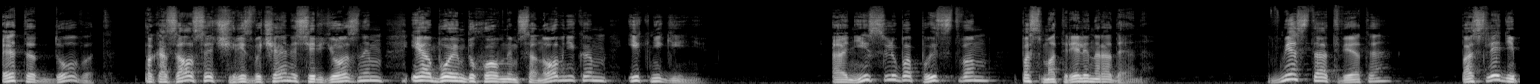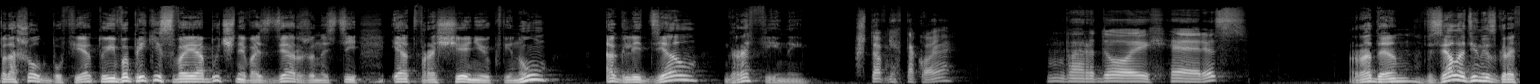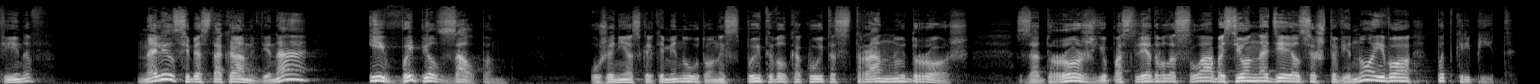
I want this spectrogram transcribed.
Этот довод показался чрезвычайно серьезным и обоим духовным сановникам, и княгине. Они с любопытством посмотрели на Родена. Вместо ответа последний подошел к буфету и, вопреки своей обычной воздержанности и отвращению к вину, оглядел графины. Что в них такое? Бордо и Херес. Роден взял один из графинов, налил себе стакан вина и выпил залпом. Уже несколько минут он испытывал какую-то странную дрожь. За дрожью последовала слабость, и он надеялся, что вино его подкрепит.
